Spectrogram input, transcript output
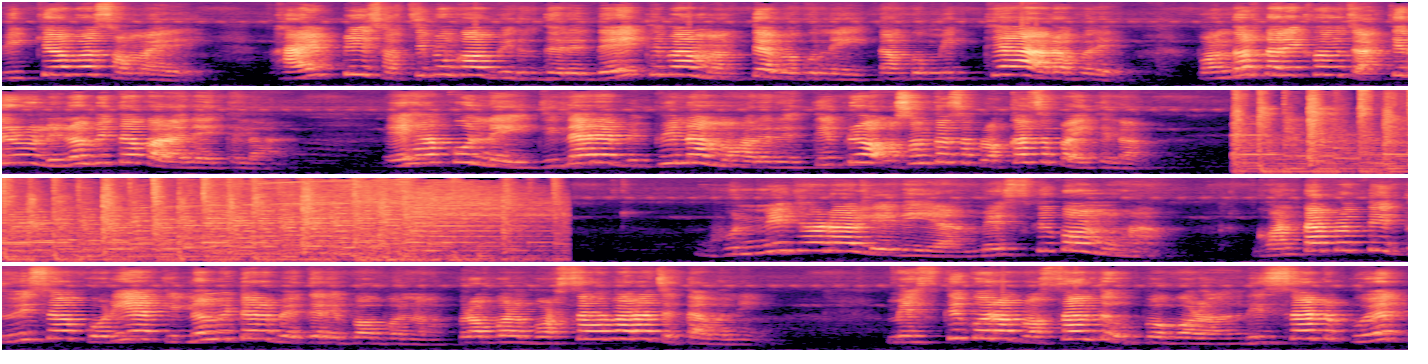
ବିକ୍ଷୋଭ ସମୟରେ ଫାଇଭ ଟି ସଚିବଙ୍କ ବିରୁଦ୍ଧରେ ଦେଇଥିବା ମନ୍ତବ୍ୟକୁ ନେଇ ତାଙ୍କୁ ମିଥ୍ୟା ଆରୋପରେ ପନ୍ଦର ତାରିଖ ଚାକିରିରୁ ନିଲମ୍ବିତ କରାଯାଇଥିଲା। ଏହାକୁ ନେଇ ଜିଲ୍ଲାରେ ବିଭିନ୍ନ ମହଲରେ ତୀବ୍ର ଅସନ୍ତୋଷ ପ୍ରକାଶ ପାଇଥିଲା। ଘୂର୍ଣ୍ଣିଝଡ଼ ଲିଡିଆ ମେକ୍ସିକୋ ମୁହାଁ। ଘଣ୍ଟା ପ୍ରତି ଦୁଇଶହ କୋଡ଼ିଏ କିଲୋମିଟର ବେଗରେ ପବନ ପ୍ରବଳ ବର୍ଷା ହେବାର ଚେତାବନୀ। ମେକ୍ସିକୋର ପ୍ରଶାନ୍ତ ଉପକୂଳ ରିସର୍ଟ ପୁଏତ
